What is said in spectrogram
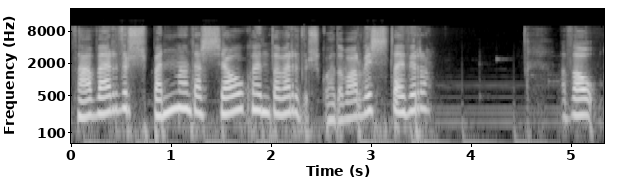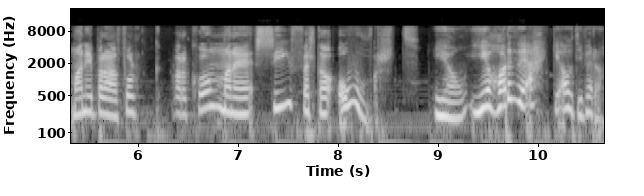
það verður spennandi að sjá hvað þetta verður, sko. Þetta var í fyrra. Að þá man ég bara að fólk var að koma manni sífælt á óvart. Já, ég horfði ekki á því fyrra.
